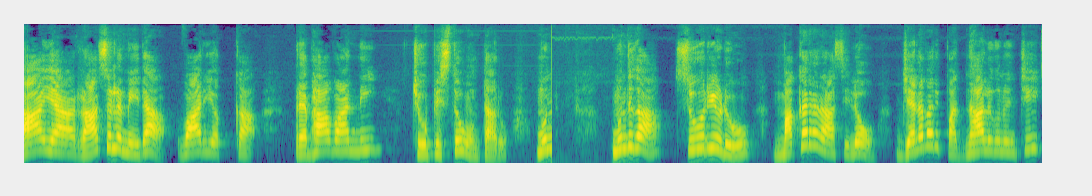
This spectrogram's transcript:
ఆయా రాసుల మీద వారి యొక్క ప్రభావాన్ని చూపిస్తూ ఉంటారు. ముం- ముందుగా సూర్యుడు మకర రాశిలో జనవరి పద్నాలుగు నుంచి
